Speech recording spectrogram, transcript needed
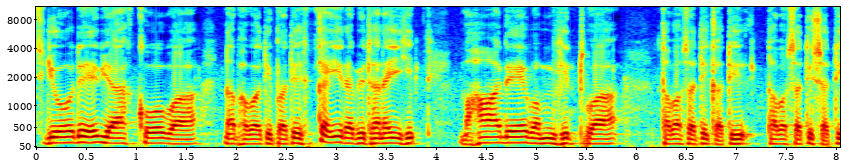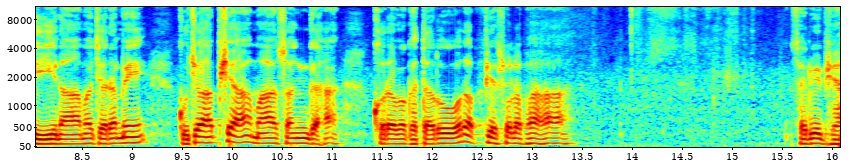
శ్రియోదేవ్యా కో వా న భవతి పతి కైరభిధనై మహాదేవం హిత్వా తవ సతి కతి తవ సతి సతీనామచరమే కుచాభ్యామాసంగ కురవకతరోరప్యసులభ సర్వేభ్య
